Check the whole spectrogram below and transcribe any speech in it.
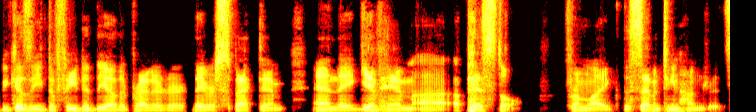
because he defeated the other predator, they respect him and they give him uh, a pistol from like the 1700s.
